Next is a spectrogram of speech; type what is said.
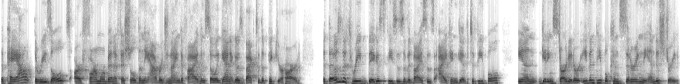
the payout, the results are far more beneficial than the average nine to five. And so, again, it goes back to the pick your hard. But those are the three biggest pieces of advices I can give to people in getting started or even people considering the industry.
